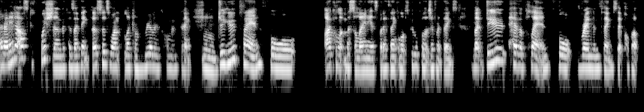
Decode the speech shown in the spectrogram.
And I need to ask a question because I think this is one like a really common thing. Mm. Do you plan for I call it miscellaneous, but I think lots of people call it different things. Like, do you have a plan for random things that pop up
